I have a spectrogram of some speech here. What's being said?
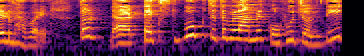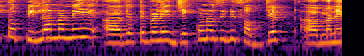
aid ଭାବରେ ତ ଟେକ୍ସଟ ବୁକ୍ ଯେତେବେଳେ ଆମେ କହୁଛନ୍ତି ତ ପିଲାମାନେ ଯେତେବେଳେ ଯେକୌଣସି ବି ସବଜେକ୍ଟ ମାନେ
